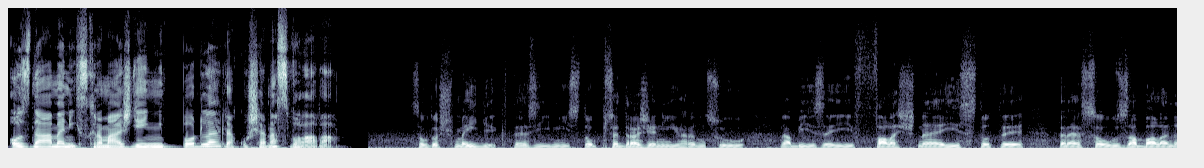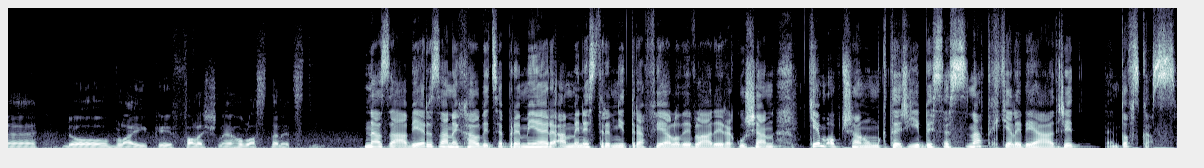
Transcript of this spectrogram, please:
oznámených schromáždění podle Rakušana svolává. Jsou to šmejdi, kteří místo předražených hrnců nabízejí falešné jistoty, které jsou zabalené do vlajky falešného vlastenectví. Na závěr zanechal vicepremiér a ministr vnitra Fialovy vlády Rakušan těm občanům, kteří by se snad chtěli vyjádřit, tento vzkaz.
